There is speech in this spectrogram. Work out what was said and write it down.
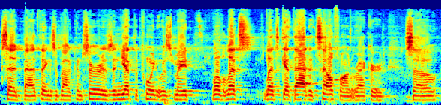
said bad things about conservatives. And yet the point was made, well, let's let's get that itself on record. So,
